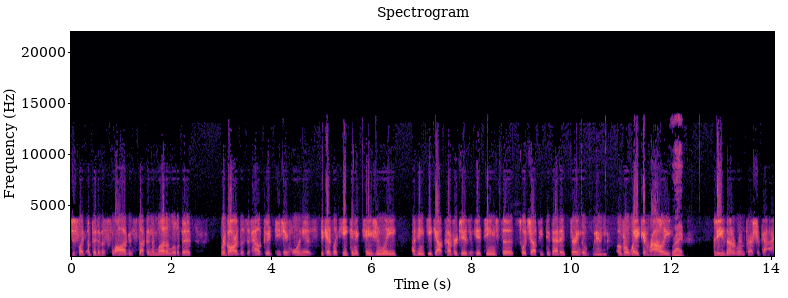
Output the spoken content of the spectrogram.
just like a bit of a slog and stuck in the mud a little bit, regardless of how good DJ Horne is. Because like he can occasionally, I think, geek out coverages and get teams to switch up. He did that at, during the win over Wake and Raleigh Right. But he's not a rim pressure guy.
